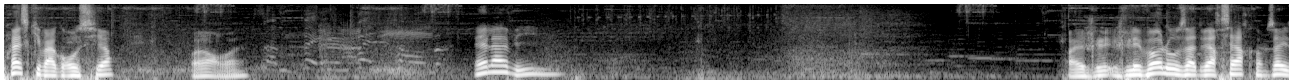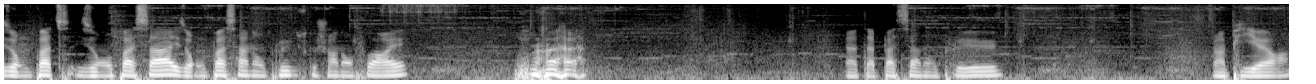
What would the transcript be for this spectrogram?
Après, est-ce qu'il va grossir Ouais, en vrai. Et la vie. Ouais, je, les- je les vole aux adversaires, comme ça ils auront pas, ils auront pas ça, ils auront pas ça non plus, parce que je suis un enfoiré. Ah, T'as pas ça non plus. Je suis un pilleur.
